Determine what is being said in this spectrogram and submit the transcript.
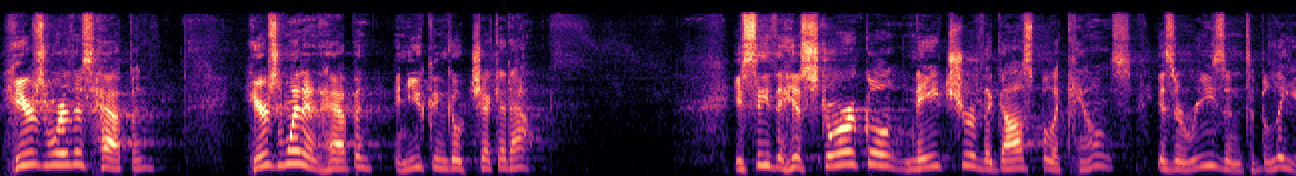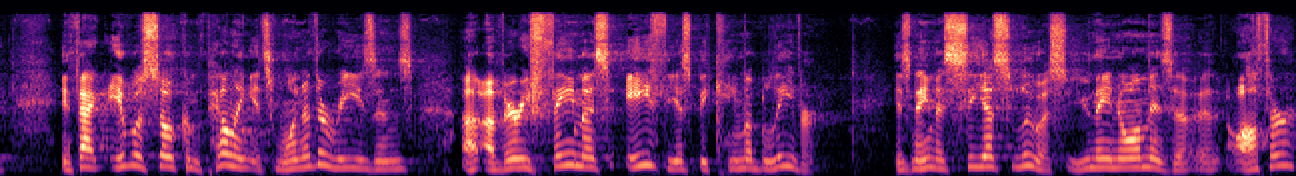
Here's where this happened, here's when it happened, and you can go check it out. You see, the historical nature of the gospel accounts is a reason to believe. In fact, it was so compelling, it's one of the reasons a, a very famous atheist became a believer. His name is C.S. Lewis. You may know him as a, an author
